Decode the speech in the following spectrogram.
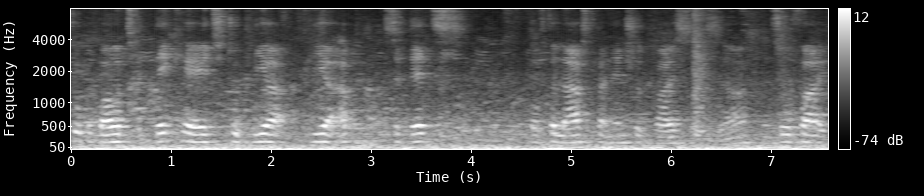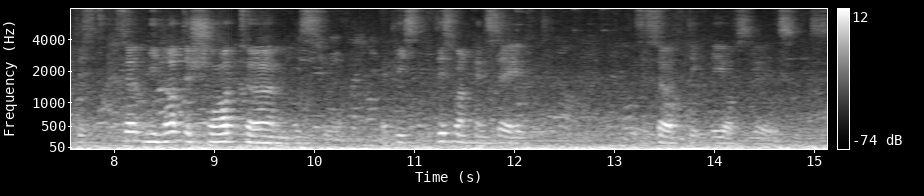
took about a decade to clear, clear up the debts of the last financial crisis. Yeah? And so far, it is certainly not a short term issue. At least this one can say with a certain degree of seriousness.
